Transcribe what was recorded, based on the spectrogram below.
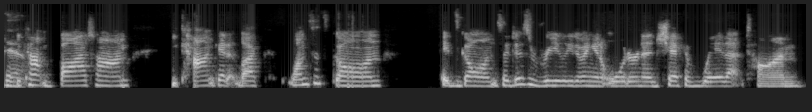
yeah. you can't buy time. You can't get it. Like, once it's gone, it's gone. So just really doing an order and a check of where that time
